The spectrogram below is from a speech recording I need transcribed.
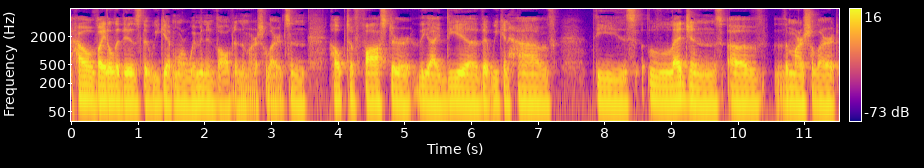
how vital it is that we get more women involved in the martial arts and help to foster the idea that we can have these legends of the martial art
